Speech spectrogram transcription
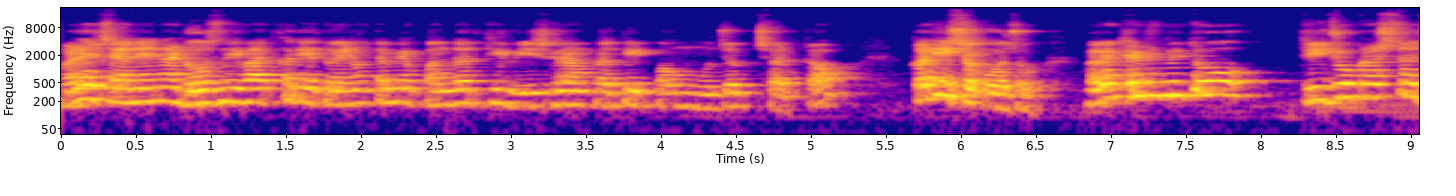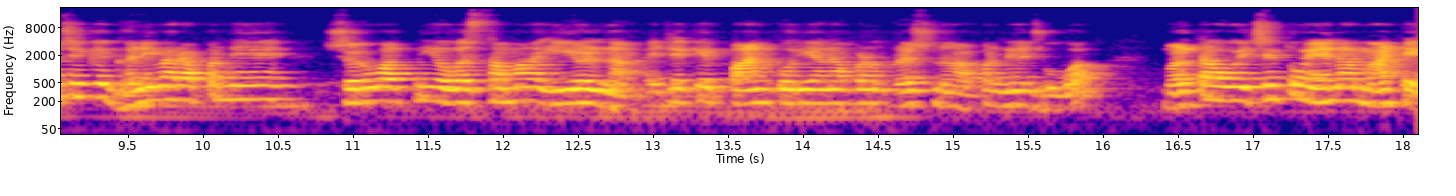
મળે છે. અને એના ડોઝની વાત કરીએ તો એનો તમે 15 થી 20 ગ્રામ પ્રતિ પંપ મુજબ છંટકાવ કરી શકો છો. હવે ખેડૂત મિત્રો, ત્રીજો પ્રશ્ન છે કે ઘણીવાર આપણને શરૂઆતની અવસ્થામાં ઈયળના, એટલે કે પાન કોરિયાના પણ પ્રશ્ન આપણને જોવા મળતા હોય છે. તો એના માટે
